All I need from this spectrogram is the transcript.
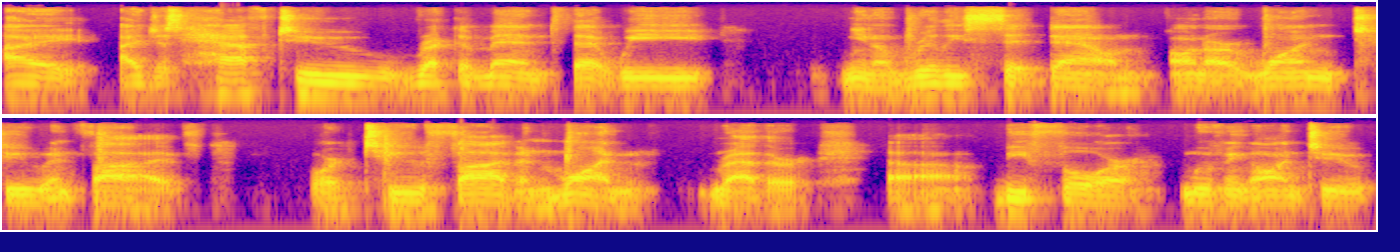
I I just have to recommend that we, you know, really sit down on our one, two, and five, or two, five, and one rather, uh, before moving on to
